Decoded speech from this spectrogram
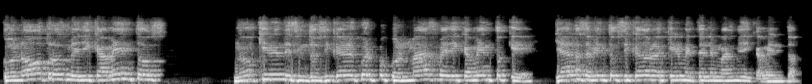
con otros medicamentos. No quieren desintoxicar el cuerpo con más medicamento que ya los había intoxicado, ahora quieren meterle más medicamento.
